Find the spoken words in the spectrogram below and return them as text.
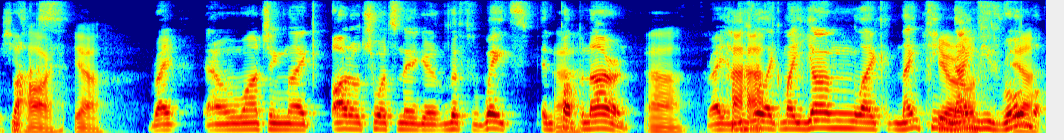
He's Box. hard. Yeah. Right, and I'm watching like Arnold Schwarzenegger lift weights and pump an iron, Uh, right? And these are like my young like 1990s Heroes. role, Yeah. role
